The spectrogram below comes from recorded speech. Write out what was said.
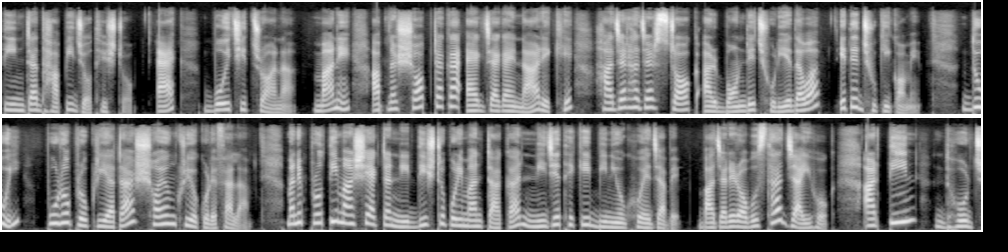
তিনটা ধাপই যথেষ্ট। এক বৈচিত্র্য আনা মানে আপনার সব টাকা এক জায়গায় না রেখে হাজার হাজার স্টক আর বন্ডে ছড়িয়ে দেওয়া, এতে ঝুঁকি কমে। দুই, পুরো প্রক্রিয়াটা স্বয়ংক্রিয় করে ফেলা মানে প্রতি মাসে একটা নির্দিষ্ট পরিমাণ টাকা নিজে থেকেই বিনিয়োগ হয়ে যাবে, বাজারের অবস্থা যাই হোক। আর তিন, ধৈর্য,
